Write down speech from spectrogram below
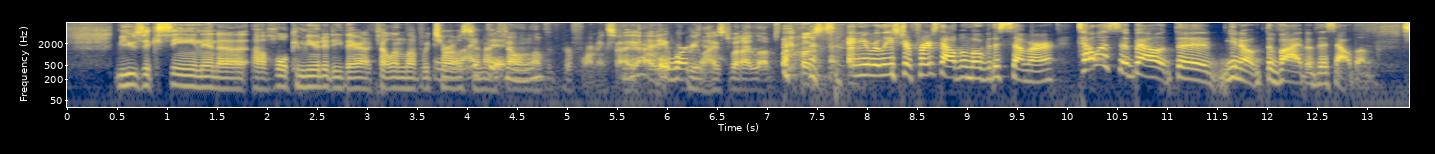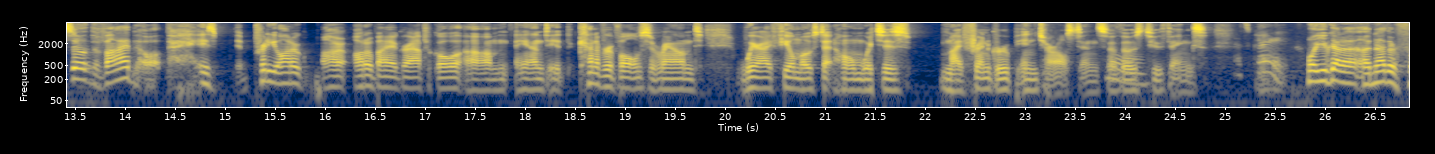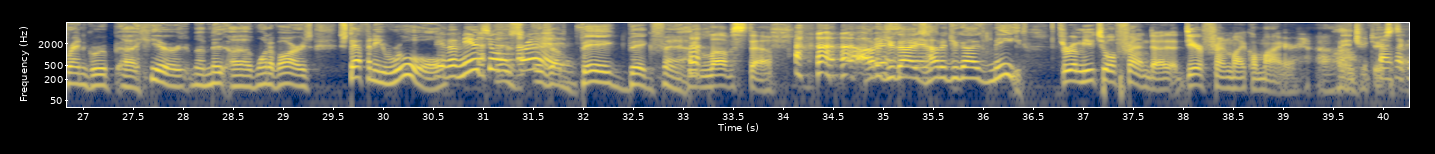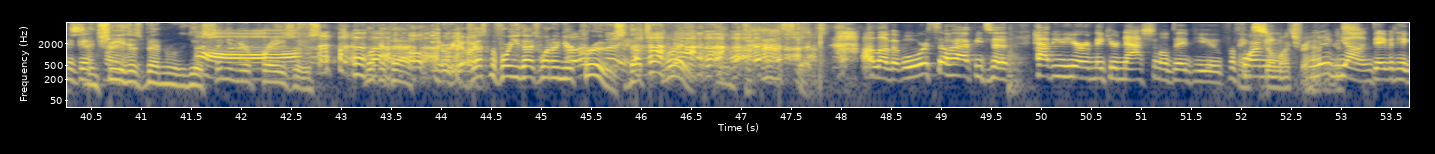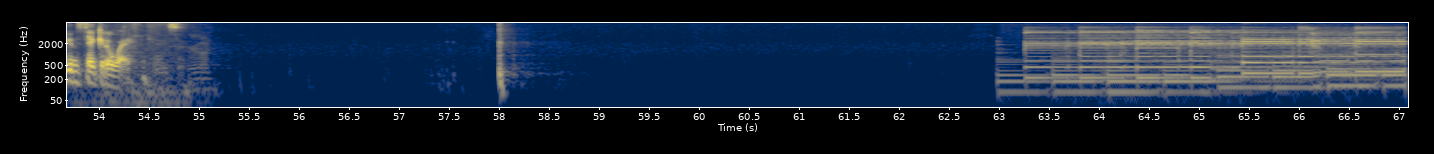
music scene and a, a whole community there. I fell in love with Charleston. I fell in love with performing. So I, I worked realized what I loved the most. and you released your first album over the summer. Tell us about the, you know, the vibe of this album. So the vibe uh, is pretty auto, autobiographical, um, and it kind of revolves around where I feel most at home, which is my friend group in Charleston. So those two things. That's great. Well, you've got a, another friend group uh, here, uh, one of ours, Stephanie Ruhle. We have a mutual is, is a big, big fan. We love Steph. how did you guys? How did you guys meet? Through a mutual friend, a dear friend, Michael Meyer, uh, introduced Sounds like a us. good And she has been you know, singing your praises. Look at that. here we are. Just before you guys went on your cruise. funny. That's great. Fantastic. I love it. Well, we're so happy to have you here and make your national debut performing Thanks so much for having Live us. Young. David Higgins, take it away.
